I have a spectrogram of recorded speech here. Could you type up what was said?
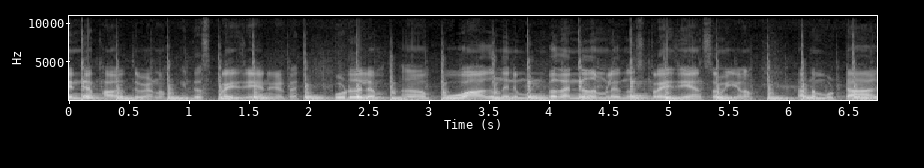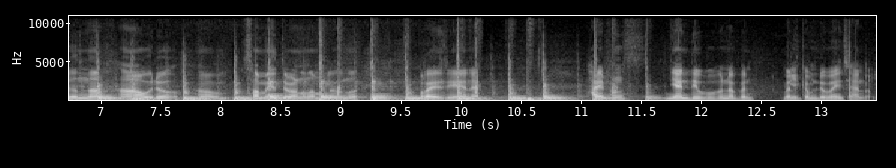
മുട്ടിന്റെ ഭാഗത്ത് വേണം ഇത് സ്പ്രേ ചെയ്യാനായിട്ട്. കൂടുതലും പൂവാകുന്നതിന് മുൻപ് തന്നെ നമ്മളിതൊന്ന് സ്പ്രേ ചെയ്യാൻ ശ്രമിക്കണം. കാരണം മുട്ടാകുന്ന ആ ഒരു സമയത്ത് വേണം നമ്മളിതൊന്ന് സ്പ്രേ ചെയ്യാനായിട്ട്. ഹൈ ഫ്രണ്ട്സ് ഞാൻ ദീപപ്പനപ്പൻ വെൽക്കം ടു മൈ ചാനൽ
